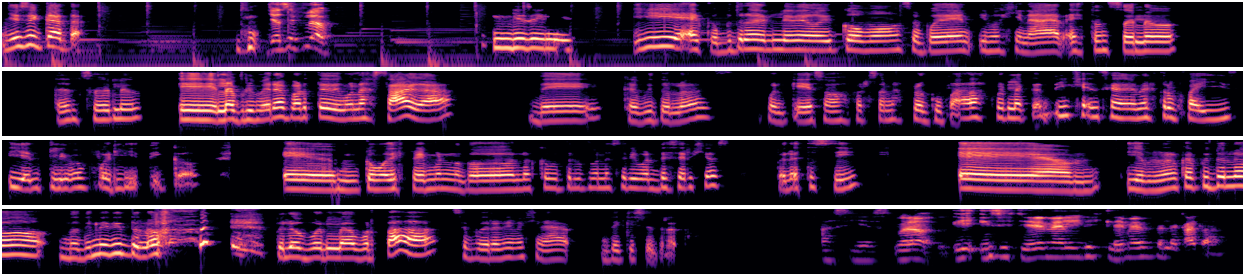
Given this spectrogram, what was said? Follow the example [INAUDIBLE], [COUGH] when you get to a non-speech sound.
Yo soy Cata. Yo soy Flop. Yo soy Liz. Y el capítulo del día de hoy, como se pueden imaginar, es tan solo, tan solo eh, la primera parte de una saga de capítulos, porque somos personas preocupadas por la contingencia de nuestro país y el clima político. Eh, como disclaimer, no todos los capítulos van a ser igual de Sergios, pero esto sí. Eh, y el primer capítulo no tiene título, [LAUGHS] [LAUGHS] pero por la portada se podrán imaginar de qué se trata. Así es. Bueno, insistir en el disclaimer de la cata.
